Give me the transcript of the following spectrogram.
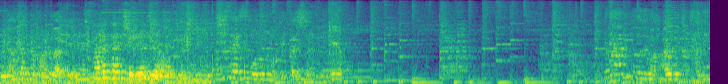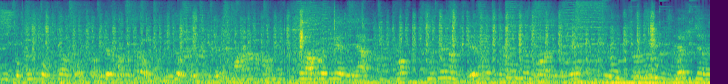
우리가 한 잔도 벌것 같아. 시사에서 먹어도 먹겠다. 씨. 사 좀 아이고 자기 집이고 공부도 또 없어. 이대로 하고 살아 그냥 문제 없고 이대로. 어. 그럼 앞으로 어떻게 해야 되냐? 어? 문제는 예전에 한 년도 좋아졌는데 헤어 숫자는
